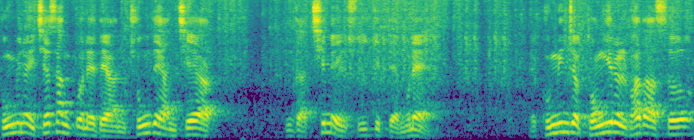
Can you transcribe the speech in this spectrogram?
국민의 재산권에 대한 중대한 제약이자 침해일 수 있기 때문에 국민적 동의를 받아서 어,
